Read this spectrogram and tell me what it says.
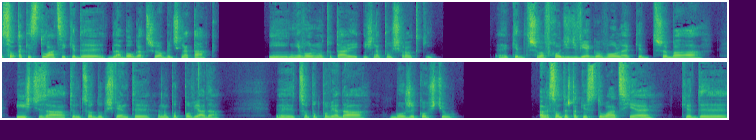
Są takie sytuacje, kiedy dla Boga trzeba być na tak i nie wolno tutaj iść na półśrodki. E, kiedy trzeba wchodzić w Jego wolę, kiedy trzeba iść za tym, co Duch Święty nam podpowiada, e, co podpowiada Boży Kościół. Ale są też takie sytuacje, kiedy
